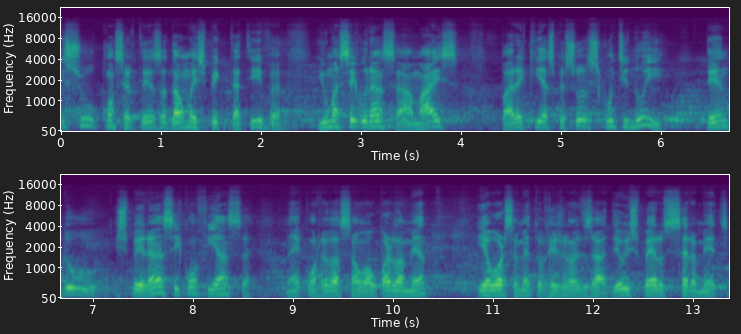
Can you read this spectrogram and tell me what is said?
Isso, com certeza, dá uma expectativa e uma segurança a mais para que as pessoas continuem tendo esperança e confiança né, com relação ao parlamento e ao orçamento regionalizado. Eu espero, sinceramente,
